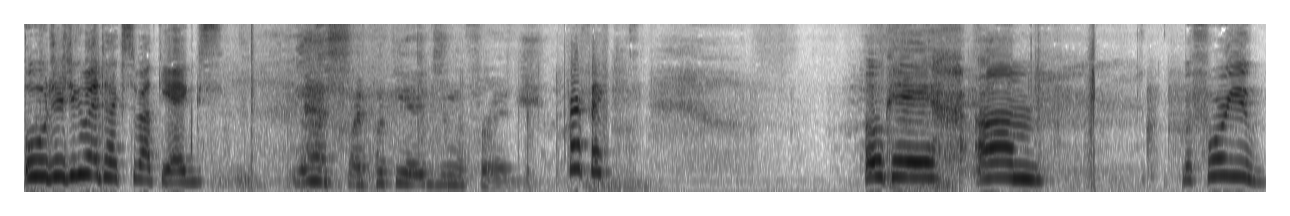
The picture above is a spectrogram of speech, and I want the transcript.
Oh, did you get my text about the eggs? Yes, I put the eggs in the fridge. Perfect. Okay, um, before you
